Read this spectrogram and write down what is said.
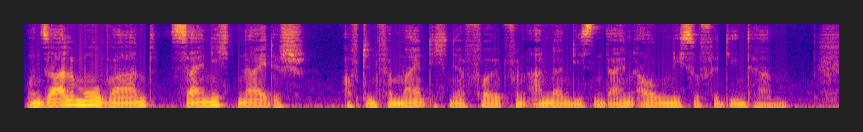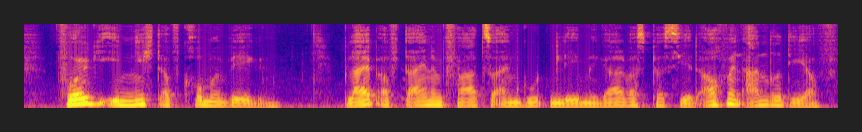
Und Salomo warnt, sei nicht neidisch, auf den vermeintlichen Erfolg von anderen, die es in deinen Augen nicht so verdient haben. Folge ihnen nicht auf krumme Wege. Bleib auf deinem Pfad zu einem guten Leben, egal was passiert. Auch wenn andere, die auf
